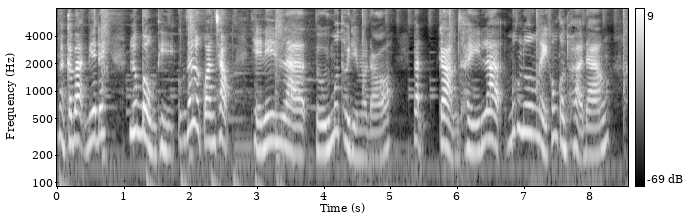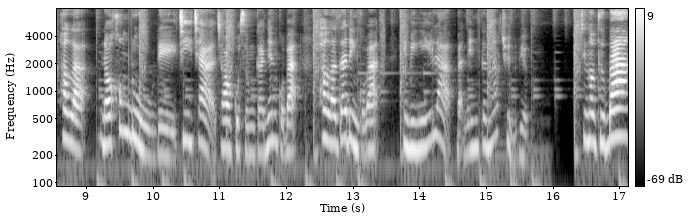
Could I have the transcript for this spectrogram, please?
Mà các bạn biết đấy, lương bổng thì cũng rất là quan trọng. Thế nên là tới một thời điểm nào đó bạn cảm thấy là mức lương này không còn thỏa đáng, hoặc là nó không đủ để chi trả cho cuộc sống cá nhân của bạn, hoặc là gia đình của bạn, thì mình nghĩ là bạn nên cân nhắc chuyển việc. Trường hợp thứ ba,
